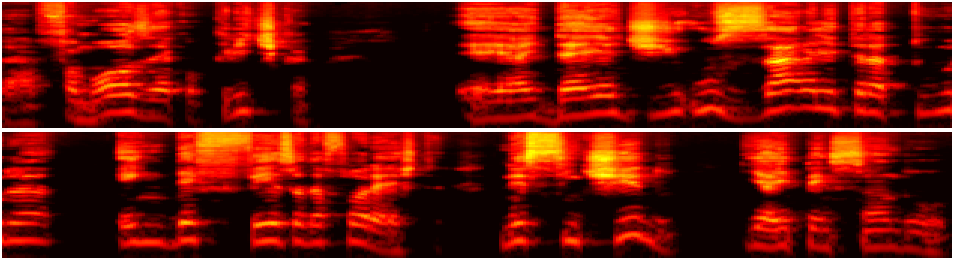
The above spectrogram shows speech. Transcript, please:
da famosa ecocrítica, é a ideia de usar a literatura em defesa da floresta. Nesse sentido, e aí pensando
